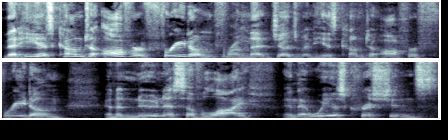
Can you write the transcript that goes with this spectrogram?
that he has come to offer freedom from that judgment. He has come to offer freedom and a newness of life. And that we as Christians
